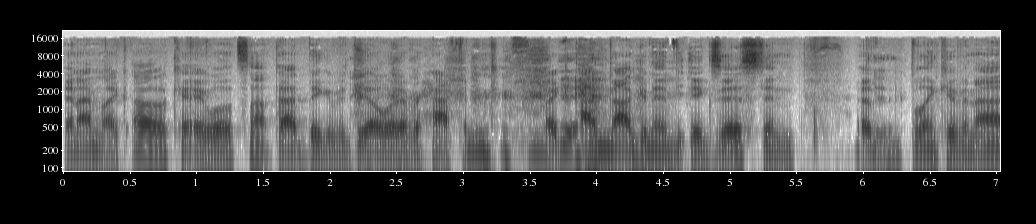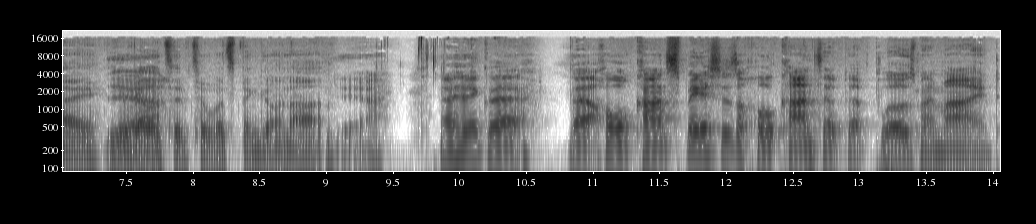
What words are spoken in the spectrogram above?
then I'm like, oh, okay, well, it's not that big of a deal. Whatever happened, like yeah. I'm not gonna exist, in a blink of an eye yeah. relative to what's been going on. Yeah. I think that that whole con space is a whole concept that blows my mind.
